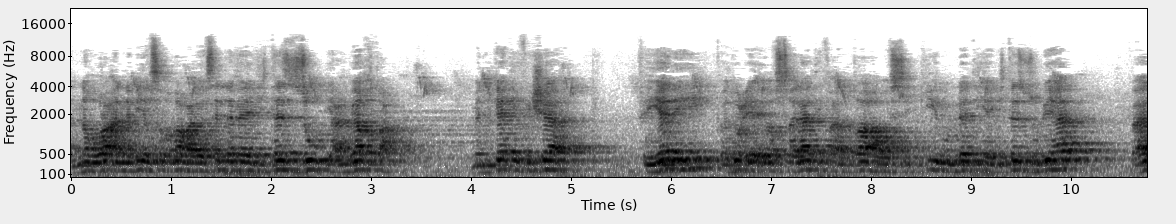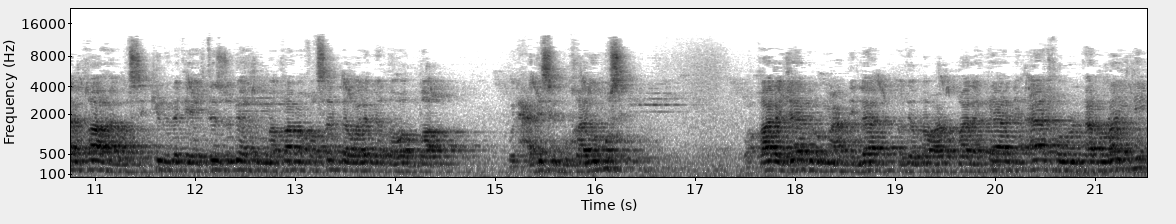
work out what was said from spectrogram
أنه رأى النبي صلى الله عليه وسلم يجتز يعني يقطع من كتف شاة في يده فدعي إلى الصلاة فألقاها والسكين التي يجتز بها فألقاها والسكين التي يجتز بها ثم قام فصلى ولم يتوضأ. والحديث البخاري ومسلم. وقال جابر بن عبد الله رضي الله عنه قال كان آخر الأمرين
